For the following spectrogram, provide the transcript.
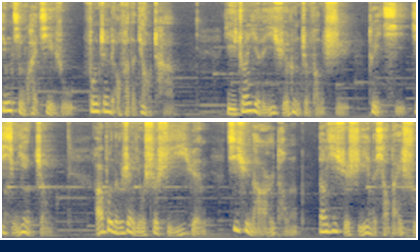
应尽快介入风针疗法的调查，以专业的医学论证方式对其进行验证，而不能任由涉事医院继续拿儿童当医学实验的小白鼠。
